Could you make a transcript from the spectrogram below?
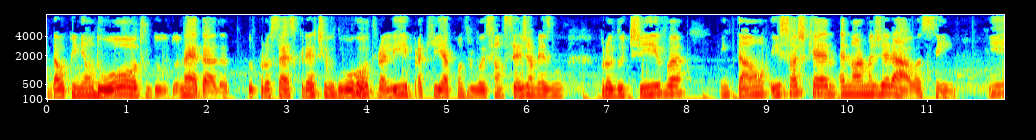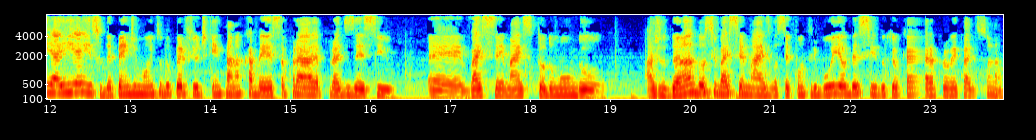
da opinião do outro, do, do né, da, do processo criativo do outro ali, para que a contribuição seja mesmo produtiva. Então, isso acho que é, é norma geral, assim. E aí é isso, depende muito do perfil de quem está na cabeça para dizer se é, vai ser mais todo mundo ajudando ou se vai ser mais você contribui eu decido que eu quero aproveitar disso não.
